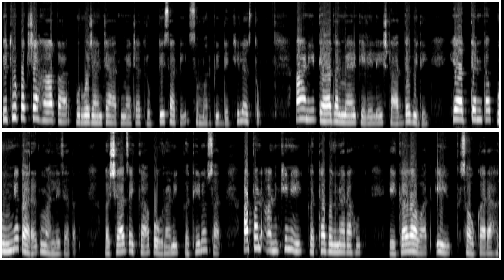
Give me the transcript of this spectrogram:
पितृपक्ष हा काळ पूर्वजांच्या आत्म्याच्या तृप्तीसाठी समर्पित देखील असतो. आणि त्या दरम्यान केलेले श्राद्धविधी हे अत्यंत पुण्यकारक मानले जातात. अशाच एका पौराणिक कथेनुसार आपण आणखीन एक कथा बघणार आहोत. एका गावात एक सावकार राहत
